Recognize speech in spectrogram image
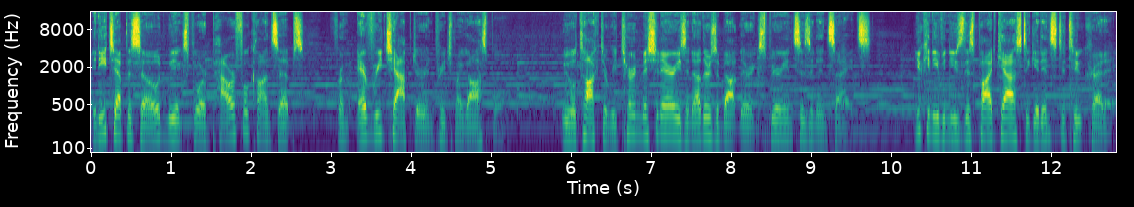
In each episode, we explore powerful concepts from every chapter in Preach My Gospel. We will talk to returned missionaries and others about their experiences and insights. You can even use this podcast to get Institute credit.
